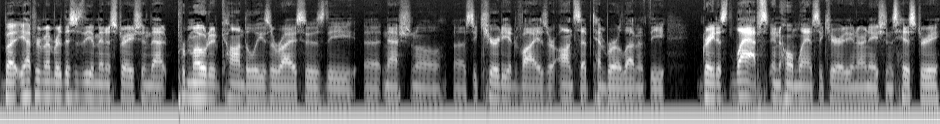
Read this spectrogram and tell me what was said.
but you have to remember this is the administration that promoted Condoleezza Rice, who is the uh, national uh, security advisor, on September 11th, the greatest lapse in homeland security in our nation's history.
